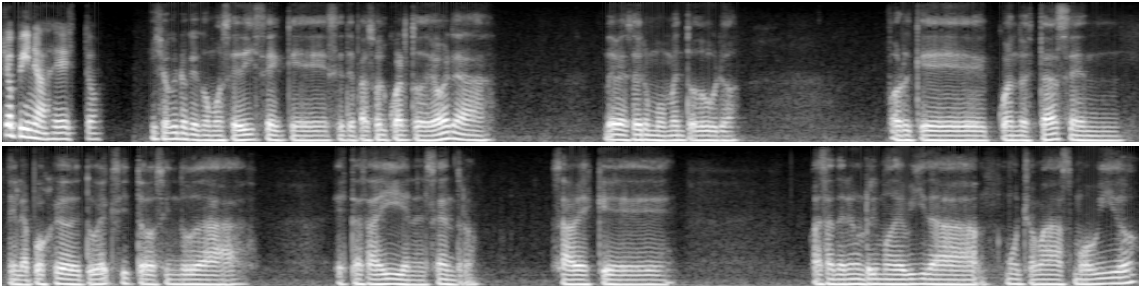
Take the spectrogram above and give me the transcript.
¿Qué opinas de esto? Y yo creo que como se dice que se te pasó el cuarto de hora, debe ser un momento duro. Porque cuando estás en el apogeo de tu éxito, sin duda estás ahí en el centro. Sabes que vas a tener un ritmo de vida mucho más movido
